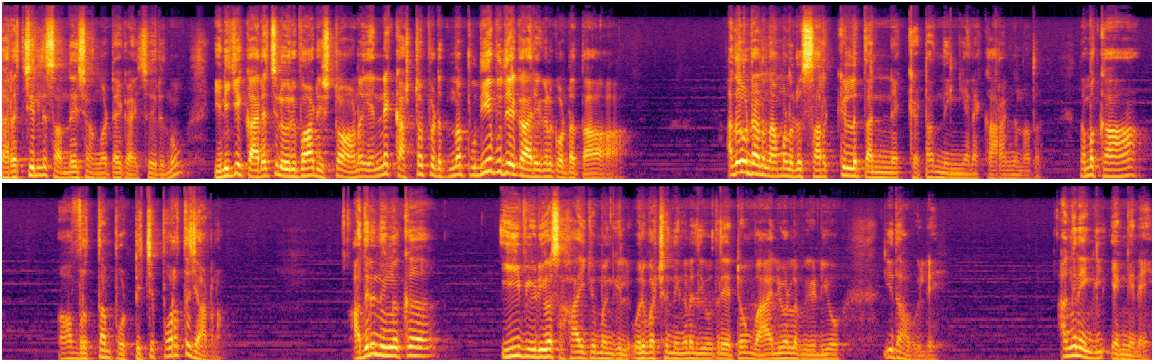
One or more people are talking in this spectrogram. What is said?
കരച്ചിലിന്റെ സന്ദേശം അങ്ങോട്ടേക്ക് അയച്ചു തരുന്നു. എനിക്ക് കരച്ചിൽ ഒരുപാട് ഇഷ്ടമാണ്. എന്നെ കഷ്ടപ്പെടുത്തുന്ന പുതിയ പുതിയ കാര്യങ്ങൾ കൊണ്ടെത്താ. അതുകൊണ്ടാണ് നമ്മളൊരു സർക്കിളിൽ തന്നെ കിടന്നിങ്ങനെ കറങ്ങുന്നത്. നമുക്ക് ആ ആ വൃത്തം പൊട്ടിച്ച് പുറത്ത് ചാടണം. അതിന് നിങ്ങൾക്ക് ഈ വീഡിയോ സഹായിക്കുമെങ്കിൽ ഒരുപക്ഷെ നിങ്ങളുടെ ജീവിതത്തിലെ ഏറ്റവും വാല്യൂ ഉള്ള വീഡിയോ ഇതാവില്ലേ അങ്ങനെയെങ്കിൽ എങ്ങനെ?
